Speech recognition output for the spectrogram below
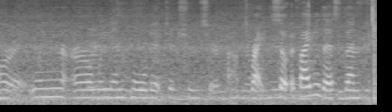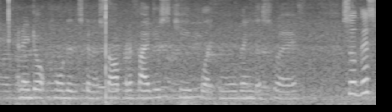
Alright, lean early and hold it to choose your path. Right, so if I do this, then, and I don't hold it, it's going to stop. But if I just keep, like, moving this way. So this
